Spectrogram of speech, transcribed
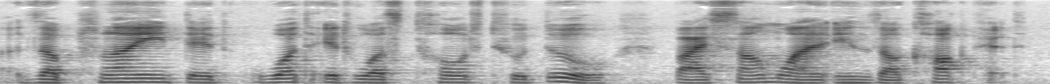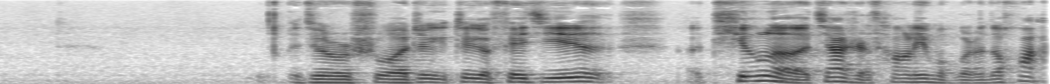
：“The plane did what it was told to do by someone in the cockpit。”也就是说，这个这个飞机呃听了驾驶舱里某个人的话，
